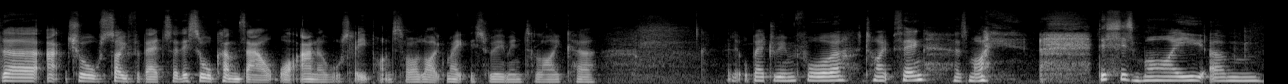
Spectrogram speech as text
the actual sofa bed. So this all comes out what Anna will sleep on. So I like make this room into like a, a little bedroom for her type thing as my this is my um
